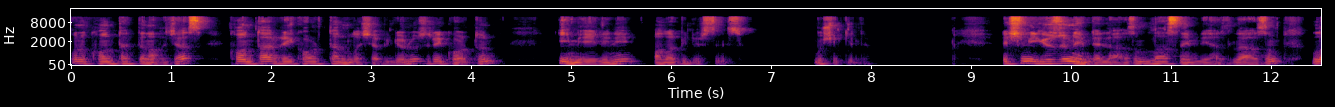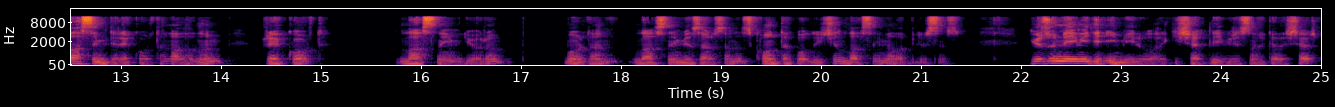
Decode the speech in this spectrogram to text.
Bunu kontaktan alacağız. Kontağa record'tan ulaşabiliyoruz. Record'un e-mailini alabilirsiniz. Bu şekilde. E şimdi username de lazım. Last name de yaz lazım. Last name'i de record'dan alalım. Record last name diyorum. Buradan last name yazarsanız kontak olduğu için last name alabilirsiniz. Username'i de e-mail olarak işaretleyebilirsiniz arkadaşlar.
